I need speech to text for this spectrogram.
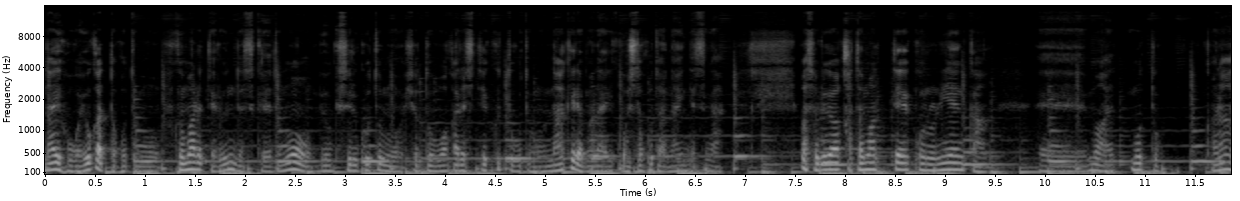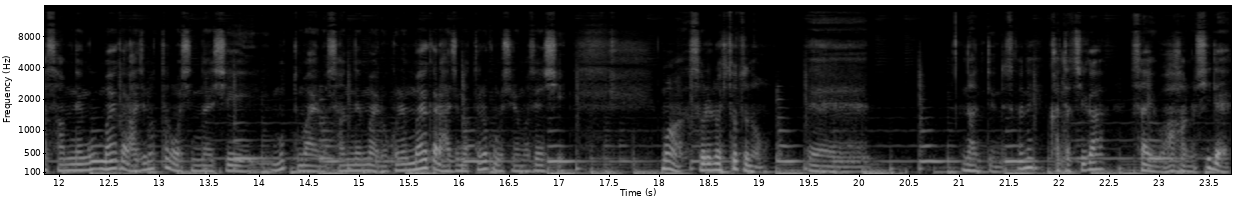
ない方が良かったことも含まれてるんですけれども病気することも人とお別れしていくってこともなければないこうしたことはないんですがまあ、それが固まってこの2年間、まあもっとかな3年前から始まったかもしれないしもっと前の3年前6年前から始まったのかもしれませんしまあそれの一つの何、えー、て言うんですかね形が最後母の死で、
